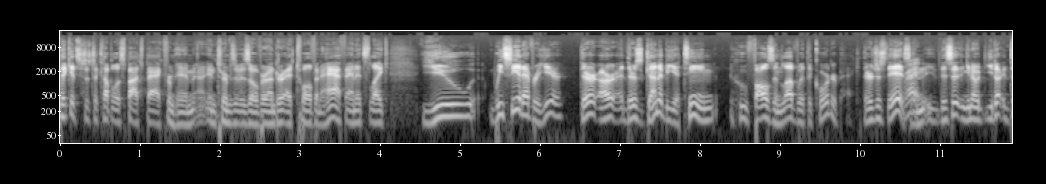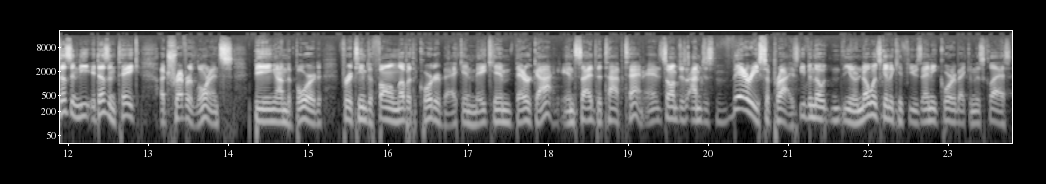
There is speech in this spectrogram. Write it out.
Pickett's just a couple of spots back from him in terms of his over under at 12 and a half. And it's like you, we see it every year. There are, there's going to be a team who falls in love with the quarterback. There just is. Right. And this is, you know, you don't, it doesn't need, it doesn't take a Trevor Lawrence being on the board for a team to fall in love with the quarterback and make him their guy inside the top 10. And so I'm just, I'm just very surprised, even though, you know, no one's going to confuse any quarterback in this class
